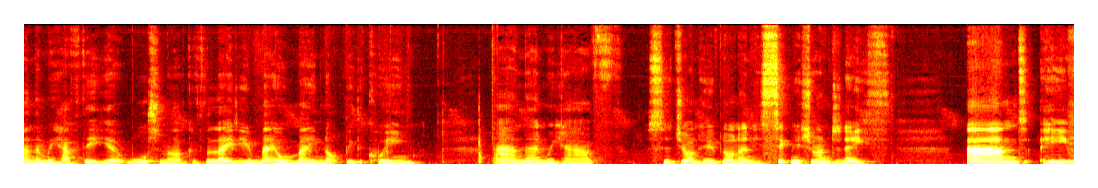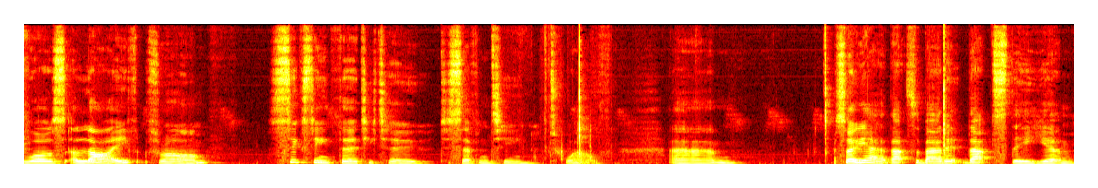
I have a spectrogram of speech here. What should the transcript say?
and then we have the uh, watermark of the lady who may or may not be the Queen. And then we have Sir John Houblon and his signature underneath. And he was alive from 1632 to 1712 um, so yeah that's about it. That's the um,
